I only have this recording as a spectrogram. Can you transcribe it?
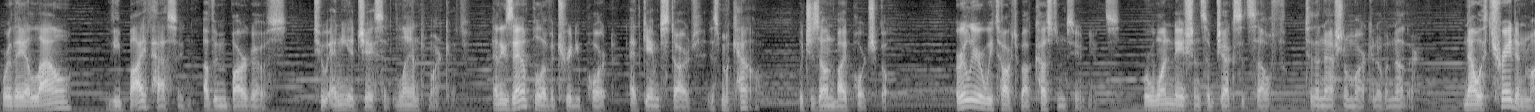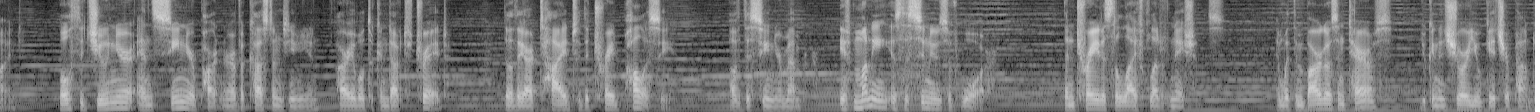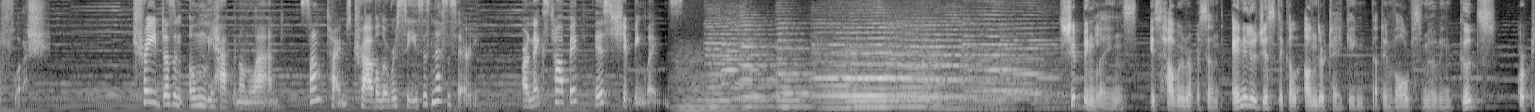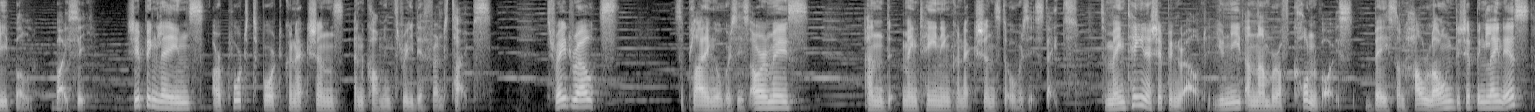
where they allow the bypassing of embargoes to any adjacent land market. An example of a treaty port at game start is Macau, which is owned by Portugal. Earlier, we talked about customs unions, where one nation subjects itself to the national market of another. Now, with trade in mind, both the junior and senior partner of a customs union are able to conduct trade though they are tied to the trade policy of the senior member. If money is the sinews of war, then trade is the lifeblood of nations. And with embargoes and tariffs, you can ensure you get your pound of flesh. Trade doesn't only happen on land. Sometimes travel overseas is necessary. Our next topic is shipping lanes. Shipping lanes is how we represent any logistical undertaking that involves moving goods or people by sea. Shipping lanes are port to port connections and come in three different types trade routes, supplying overseas armies, and maintaining connections to overseas states. To maintain a shipping route, you need a number of convoys based on how long the shipping lane is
